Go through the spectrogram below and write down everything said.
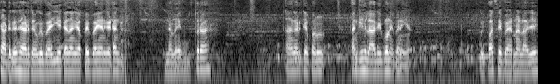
ਛੱਡ ਕੇ ਸਾਈਡ ਤੇ ਹੋ ਕੇ ਬਹਿ ਜਾਈਏ, ਕਹਾਂਗੇ ਆਪੇ ਬਹਿ ਜਾਣਗੇ ਢਾਂਗੀ। ਨਵੇਂ ਕਬੂਤਰ ਆ। ਤਾਂ ਕਰਕੇ ਆਪਾਂ ਨੂੰ ਟਾਂਗੀ ਹਿਲਾ ਕੇ ਪਾਉਣੇ ਪੈਣੇ ਆ। ਕੋਈ ਪਾਸੇ ਪੈਰ ਨਾ ਲਾ ਜੇ।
